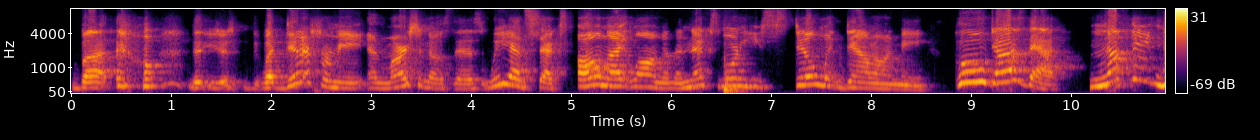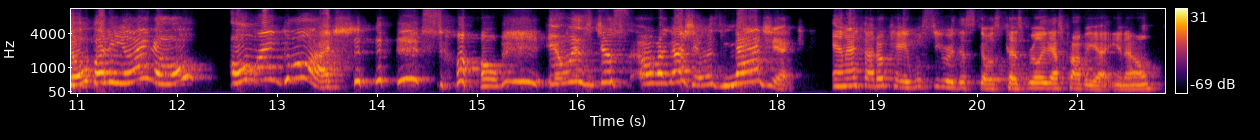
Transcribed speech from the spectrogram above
But what did it for me, and Marcia knows this, we had sex all night long. And the next morning, he still went down on me. Who does that? Nothing, nobody I know oh my gosh. so it was just, oh my gosh, it was magic. And I thought, okay, we'll see where this goes because really that's probably it, you know.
